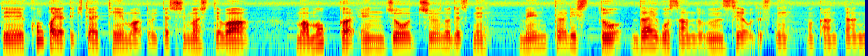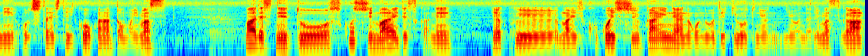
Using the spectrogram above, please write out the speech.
で、今回やっていきたいテーマといたしましては、まあ、目下炎上中のですね、メンタリスト DAIGO さんの運勢をですね、ま、簡単にお伝えしていこうかなと思います。まあですね、えっと、少し前ですかね、約、まあ、ここ1週間以内の出来事にはなりますが、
